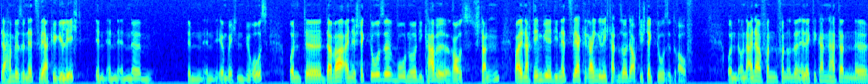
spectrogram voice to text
da haben wir so Netzwerke gelegt in, in, in, ähm, in, in irgendwelchen Büros und äh, da war eine Steckdose, wo nur die Kabel rausstanden, weil nachdem wir die Netzwerke reingelegt hatten, sollte auch die Steckdose drauf. Und, und einer von, von unseren Elektrikern hat dann, äh,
